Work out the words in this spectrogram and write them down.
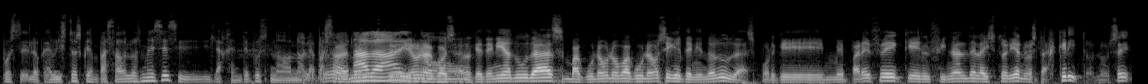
pues lo que ha visto es que han pasado los meses y la gente pues no, no le ha pasado Bueno, te- nada. te y una no- cosa, el que tenía dudas, vacunado o no vacunado, sigue teniendo dudas, porque me parece que el final de la historia no está escrito, no sé.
